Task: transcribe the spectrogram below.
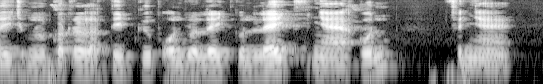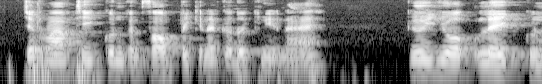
នៃចំនួនកត់ relative គឺបងប្អូនយកលេខគុណលេខសញ្ញាគុណសញ្ញាអញ្ចឹងប្រមាណវិធីគុណ confirm ពេជ្រគណិតក៏ដូចគ្នាដែរគឺយកលេខគុណ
